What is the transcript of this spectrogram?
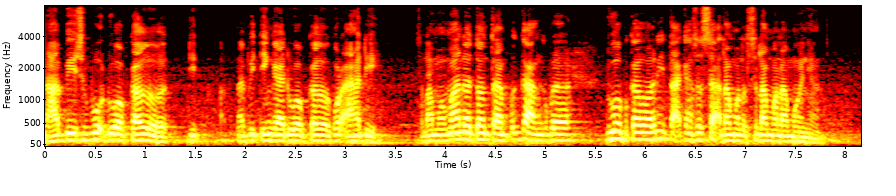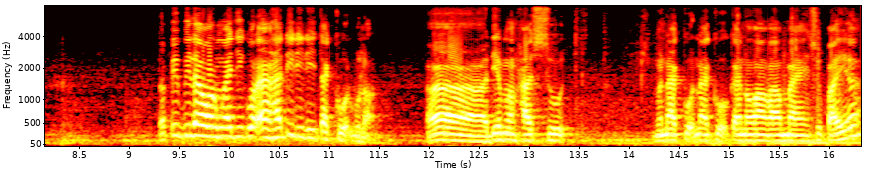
Nabi sebut dua perkara, di, Nabi tinggal dua perkara Quran hadis. Selama mana tuan-tuan pegang kepada dua perkara ni tak akan sesat lama selama-lamanya. Tapi bila orang mengaji Quran hadis dia, dia takut pula. Ha, dia menghasut menakut-nakutkan orang ramai supaya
